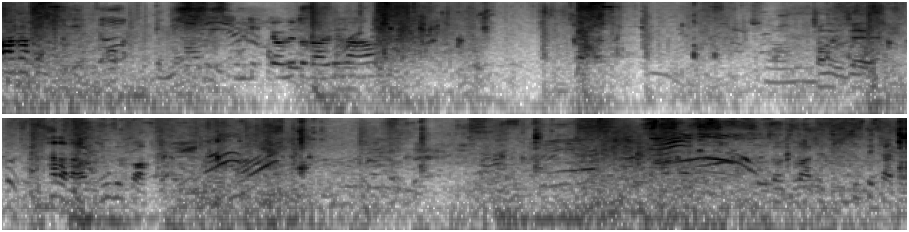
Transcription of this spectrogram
아나 여기도 난리나. 저는 이제 살아 나오기 힘들 것 같아요 저 둘한테 뒤질 때까지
